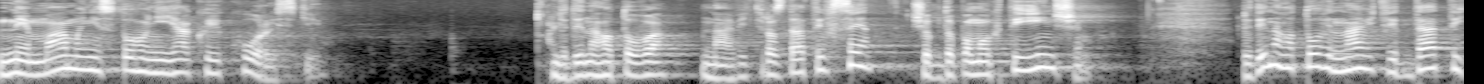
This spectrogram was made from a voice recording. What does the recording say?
нема мені з того ніякої користі. Людина готова навіть роздати все, щоб допомогти іншим. Людина готова навіть віддати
